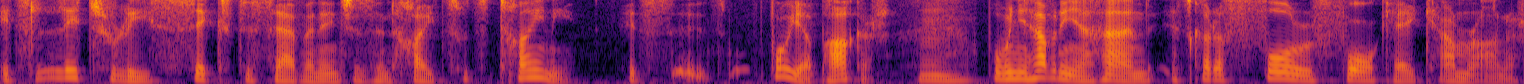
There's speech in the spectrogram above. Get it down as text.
It's literally six to seven inches in height, so it's tiny. It's, it's for your pocket. Mm. But when you have it in your hand, it's got a full 4K camera on it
